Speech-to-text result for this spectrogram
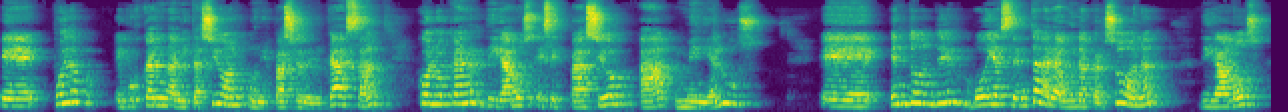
Eh, puedo eh, buscar una habitación, un espacio de mi casa, colocar, digamos, ese espacio a media luz, en donde voy a sentar a una persona, digamos,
